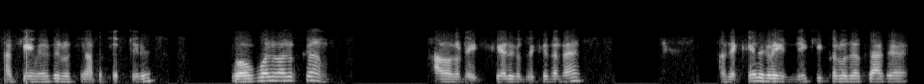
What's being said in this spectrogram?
அத்தியம் ரெண்டு நூத்தி நாற்பத்தி எட்டு ஒவ்வொருவருக்கும் அவர்களுடைய கேடுகள் இருக்கின்றன. அந்த கேடுகளை நீக்கிக் கொள்வதற்காக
